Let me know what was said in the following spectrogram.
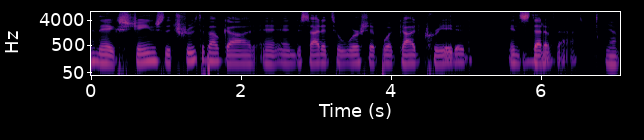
and they exchanged the truth about God and, and decided to worship what God created instead Mhm. of that. Yep.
